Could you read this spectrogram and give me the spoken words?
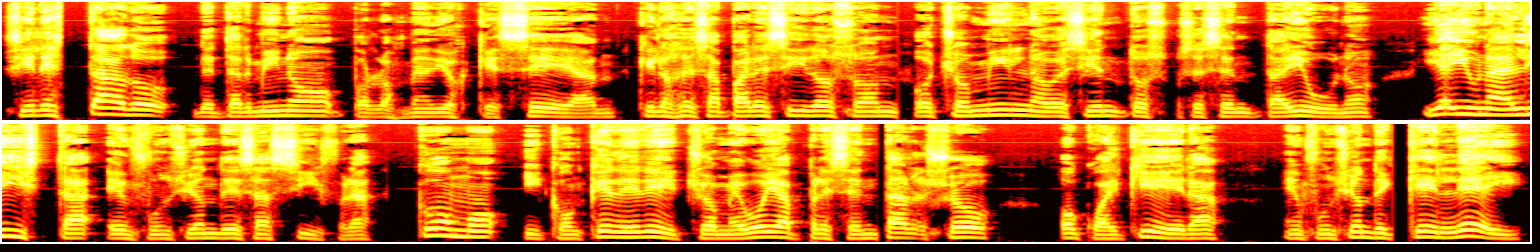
si el Estado determinó, por los medios que sean, que los desaparecidos son 8.961 y hay una lista en función de esa cifra, ¿cómo y con qué derecho me voy a presentar yo o cualquiera en función de qué ley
